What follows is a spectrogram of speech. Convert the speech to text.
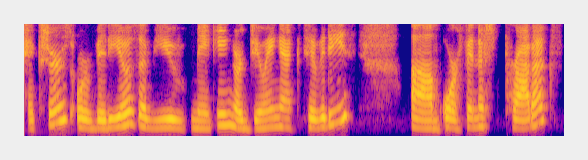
pictures or videos of you making or doing activities um, or finished products,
